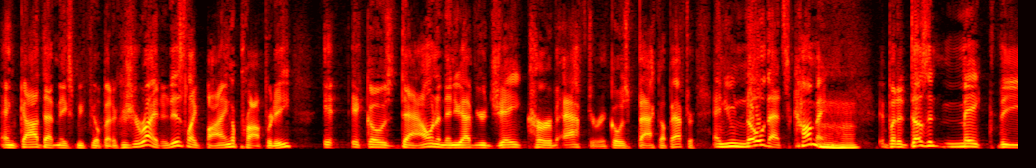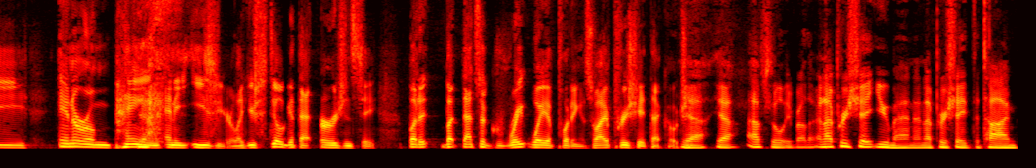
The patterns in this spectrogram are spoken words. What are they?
And God, that makes me feel better. Cause you're right. It is like buying a property. It, it goes down and then you have your J curve after it goes back up after. And you know that's coming, but it doesn't make the interim pain any easier. Like you still get that urgency, but it, but that's a great way of putting it. So I appreciate that coach. yeah yeah absolutely brother and i appreciate you man and i appreciate the time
